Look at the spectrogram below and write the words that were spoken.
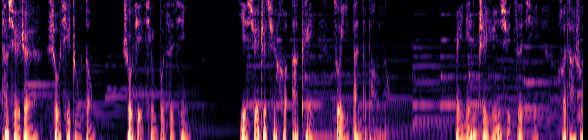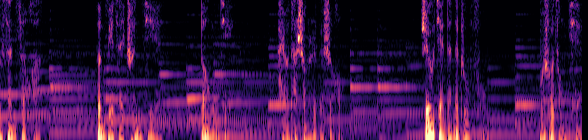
他学着收起主动，收起情不自禁，也学着去和阿 K 做一般的朋友。每年只允许自己和他说三次话，分别在春节、端午节，还有他生日的时候。只有简单的祝福，不说从前，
